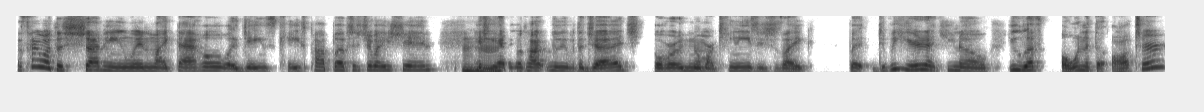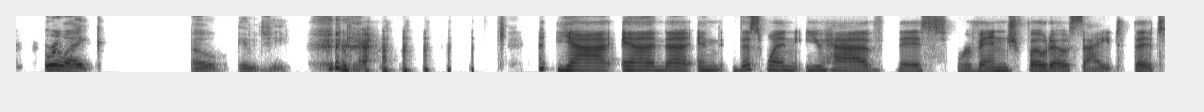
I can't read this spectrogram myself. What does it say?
let's talk about the shunning when like that whole like Jane's case pop up situation, mm-hmm. and she mm-hmm. had to go talk with the judge over you know martinis. And she's like, "But did we hear that you know you left Owen at the altar?" Or like, "OMG." yeah. Yeah, and uh, and this one you have this revenge photo site that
